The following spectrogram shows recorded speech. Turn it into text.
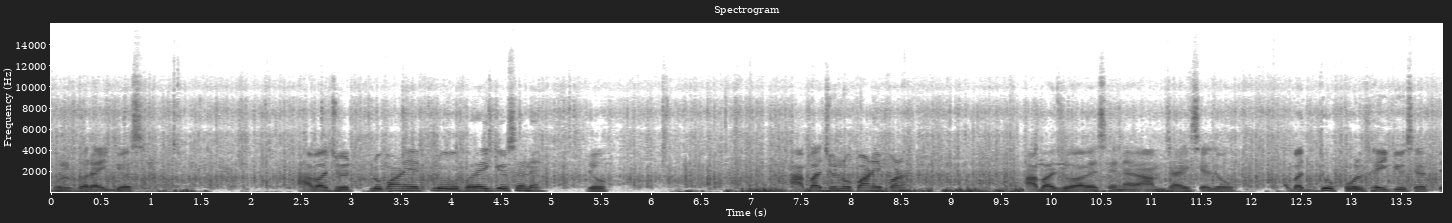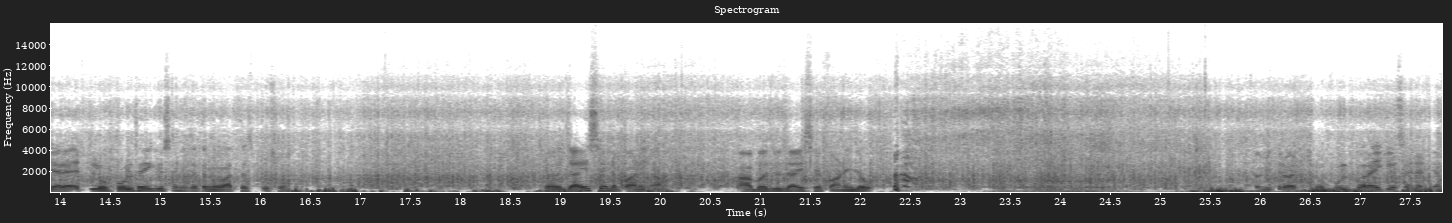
ફૂલ ભરાઈ ગયો છે. આ બાજુ એટલું પાણી એટલું ભરાઈ ગયું છે ને, જો. આ બાજુનું પાણી પણ આ બાજુ આવે છે ને આમ જાય છે. જો બધું ફૂલ થઈ ગયું છે અત્યારે. એટલું ફૂલ થઈ ગયું છે ને કે તમે વાત જ પૂછો. જાય છે ને પાણી. આ- બાજુ જાય છે પાણી, જો. તો મિત્રો, એટલું ફૂલ ભરાઈ ગયું છે ને એમ.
